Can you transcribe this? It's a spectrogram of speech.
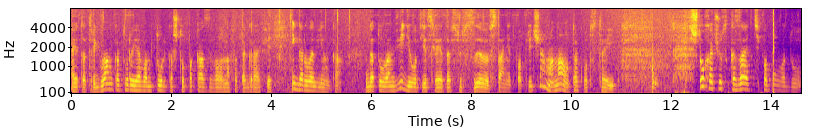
этот реглан, который я вам только что показывала на фотографии. И горловинка. В готовом виде, вот если это все э, встанет по плечам, она вот так вот стоит. Что хочу сказать по поводу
